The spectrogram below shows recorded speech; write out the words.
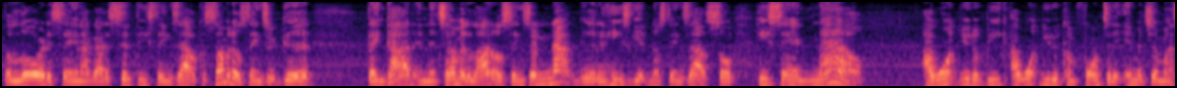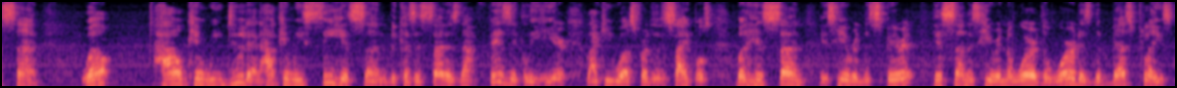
the Lord is saying, I got to sift these things out because some of those things are good thank God. And then some of a lot of those things are not good, and He's getting those things out. So He's saying, now I want you to be, I want you to conform to the image of my Son. Well, how can we do that? How can we see his son? Because his son is not physically here like he was for the disciples, but his son is here in the spirit. His son is here in the word. The word is the best place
